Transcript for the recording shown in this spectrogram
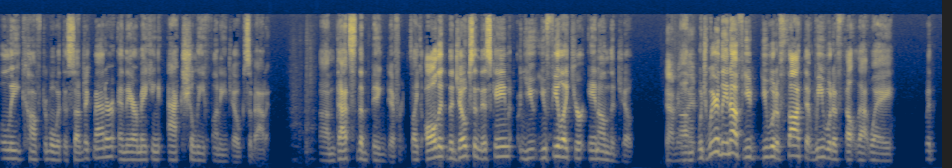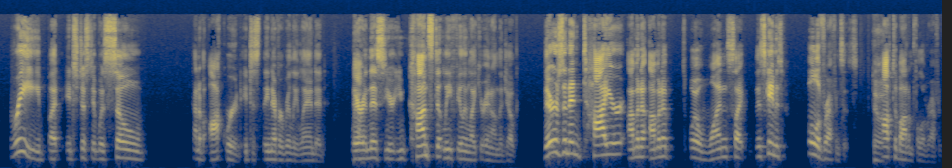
fully comfortable with the subject matter and they are making actually funny jokes about it. Um, that's the big difference. Like all the, the jokes in this game, you you feel like you're in on the joke. Yeah, I mean, Um, they- which weirdly enough, you you would have thought that we would have felt that way with three, but it's just it was so kind of awkward. It just they never really landed. Where Yeah. in this, you're you constantly feeling like you're in on the joke. There's an entire. I'm gonna I'm gonna spoil one slight. This game is full of references, top to bottom, full of references.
